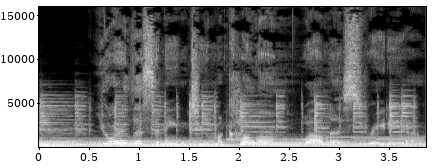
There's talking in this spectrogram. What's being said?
You're listening to McCollum Wellness Radio.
